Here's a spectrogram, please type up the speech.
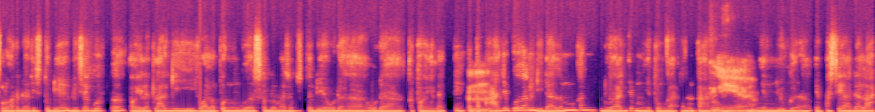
keluar dari studio biasanya gue ke toilet lagi. Walaupun gue sebelum masuk studio udah udah ke toilet nih tetap Hmm. aja gue kan di dalam kan dua jam gitu nggak bentar Iya. dingin juga. ya pasti adalah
